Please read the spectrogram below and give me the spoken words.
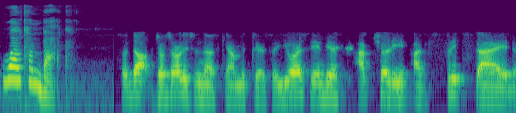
Welcome back. So, Doc, just so our listeners can be clear, so you are saying there's actually a flip side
